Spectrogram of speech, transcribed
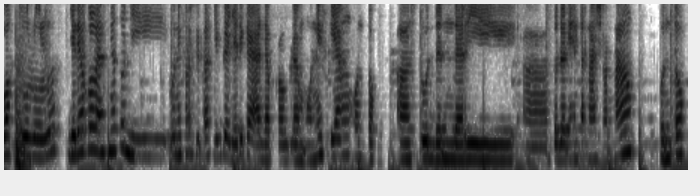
waktu lulus jadi aku lesnya tuh di universitas juga jadi kayak ada program univ yang untuk uh, student dari uh, student internasional untuk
